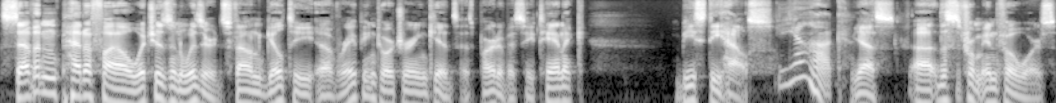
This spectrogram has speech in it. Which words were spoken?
Seven pedophile witches and wizards found guilty of raping, torturing kids as part of a satanic beastie house. Yuck. Yes. Uh, this is from InfoWars.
